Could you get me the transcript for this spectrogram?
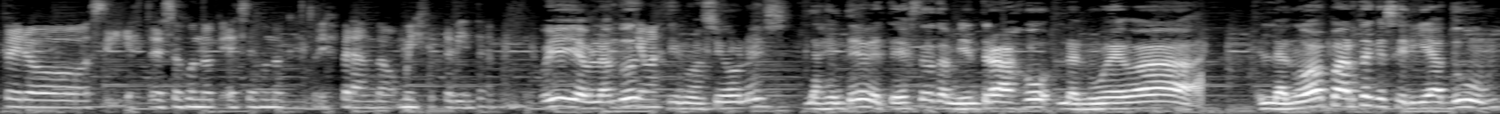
Pero sí, este, ese, es uno, ese es uno que estoy esperando muy fervientemente. Oye, y hablando de continuaciones, la gente de Bethesda también trajo la nueva, la nueva parte que sería Doom,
